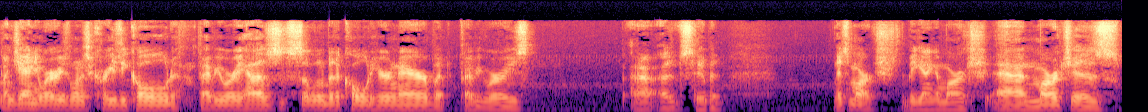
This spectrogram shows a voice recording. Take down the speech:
And January is when it's crazy cold. February has a little bit of cold here and there, but February's uh, stupid. It's March, the beginning of March, and March is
